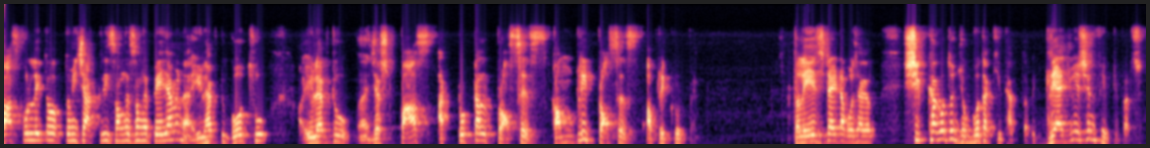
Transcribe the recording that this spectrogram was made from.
পাস করলেই তো তুমি চাকরি সঙ্গে সঙ্গে পেয়ে যাবে না। You'll have to go through you'll have to just pass আর total process complete process of recruitment তাহলে এজটা এটা বোঝা গেল। শিক্ষাগত যোগ্যতা কি থাকতে হবে? Graduation fifty percent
